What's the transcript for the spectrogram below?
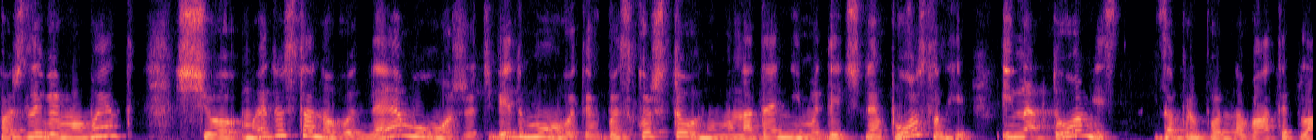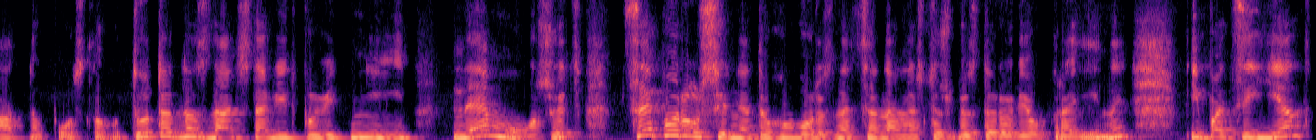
важливий момент, що медустанови не можуть відмовити в безкоштовному наданні медичної послуги і натомість запропонувати платну послугу. Тут однозначна відповідь ні, не можуть. Це порушення договору з Національною службою здоров'я України, і пацієнт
